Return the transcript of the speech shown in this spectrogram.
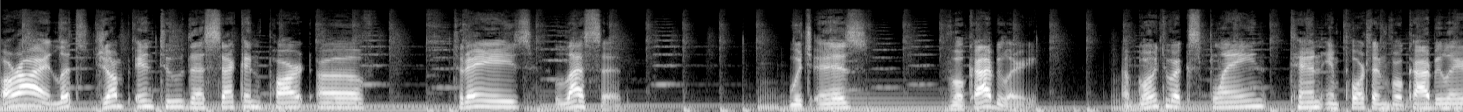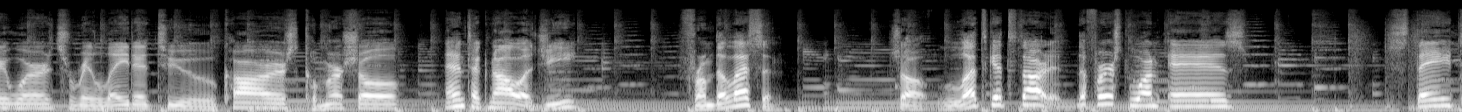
All right, let's jump into the second part of today's lesson which is vocabulary. I'm going to explain 10 important vocabulary words related to cars, commercial, and technology from the lesson. So let's get started. The first one is state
